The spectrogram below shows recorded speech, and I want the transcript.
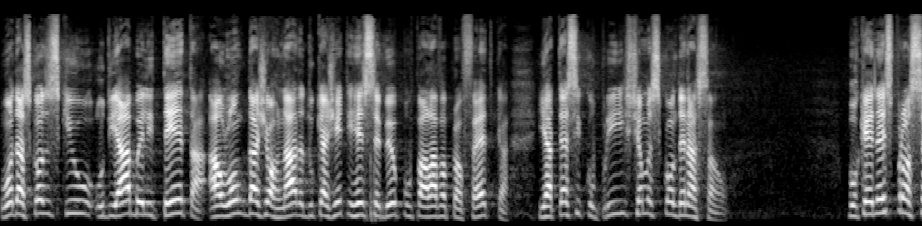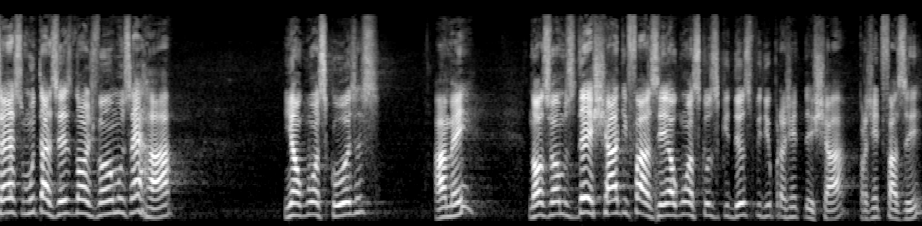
Uma das coisas que o, o, diabo ele tenta ao longo da jornada do que a gente recebeu por palavra profética e até se cumprir, chama-se condenação. Porque nesse processo, muitas vezes nós vamos errar em algumas coisas. Amém? Nós vamos deixar de fazer algumas coisas que Deus pediu para a gente deixar, para a gente fazer.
